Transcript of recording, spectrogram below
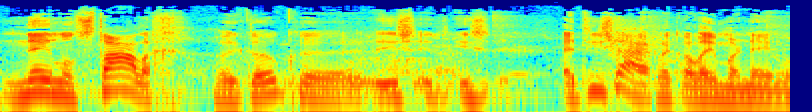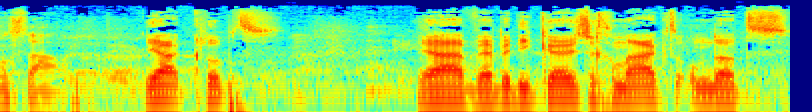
Nederlandstalig, weet ik ook. eh, is, het, is, het is eigenlijk alleen maar Nederlandstalig. Ja, klopt. Ja, we hebben die keuze gemaakt omdat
